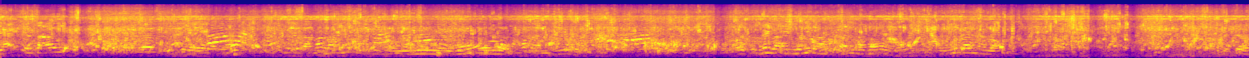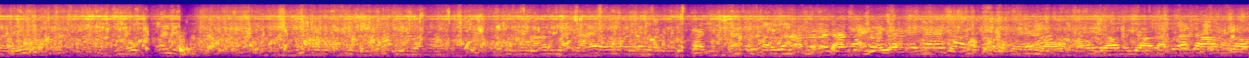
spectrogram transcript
giải từ từ giải từ từ mày lại mày lại từ từ giờ đã có cha nó lên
